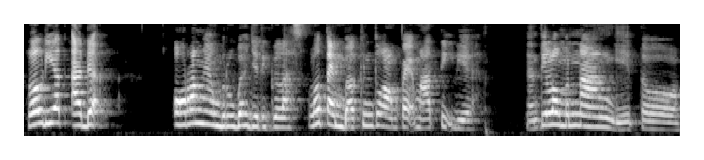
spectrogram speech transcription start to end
lo lihat ada orang yang berubah jadi gelas lo tembakin tuh sampai mati dia nanti lo menang gitu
